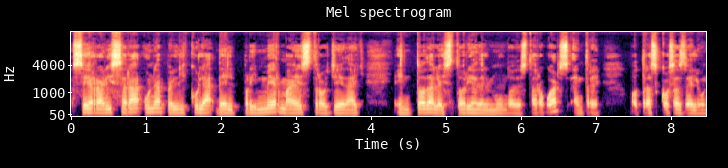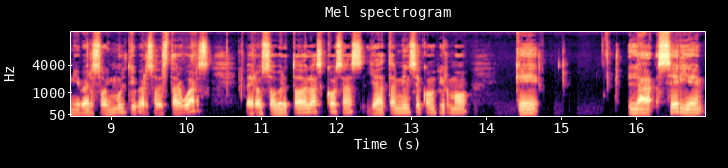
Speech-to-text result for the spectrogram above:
se realizará una película del primer maestro Jedi en toda la historia del mundo de Star Wars, entre otras cosas del universo y multiverso de Star Wars, pero sobre todas las cosas ya también se confirmó que la serie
